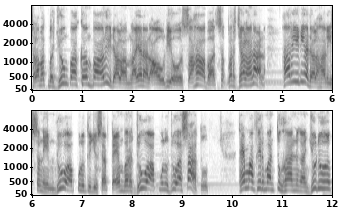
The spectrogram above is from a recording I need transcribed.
Selamat berjumpa kembali dalam layanan audio Sahabat Seperjalanan. Hari ini adalah hari Senin 27 September 2021. Tema firman Tuhan dengan judul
